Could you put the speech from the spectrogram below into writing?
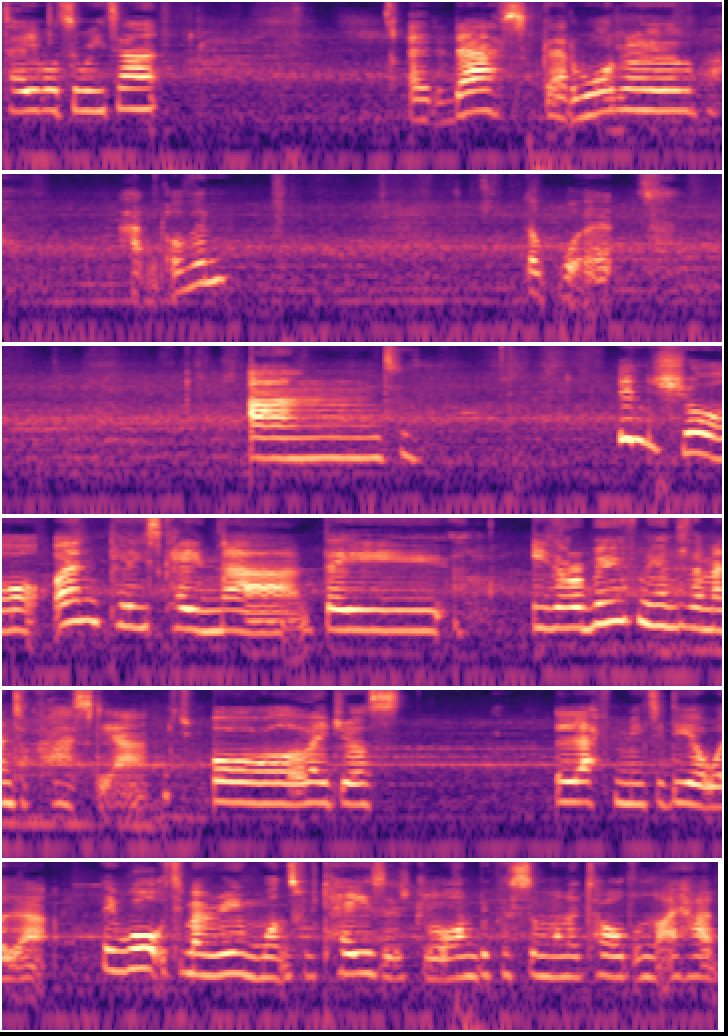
table to eat at, I had a desk, I had a wardrobe, I had an oven that worked. And in short, when police came there, they either removed me under the Mental Capacity Act or they just left me to deal with it. They walked in my room once with tasers drawn because someone had told them that I had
